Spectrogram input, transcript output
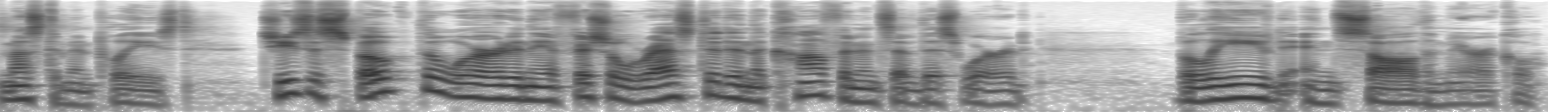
must have been pleased. Jesus spoke the word, and the official rested in the confidence of this word, believed, and saw the miracle.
